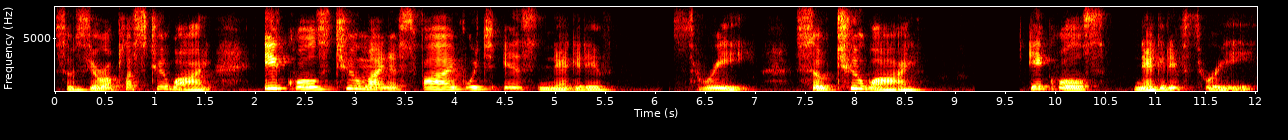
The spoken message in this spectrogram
So 0 plus 2y equals 2 minus 5, which is negative 3. So 2y equals negative 3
